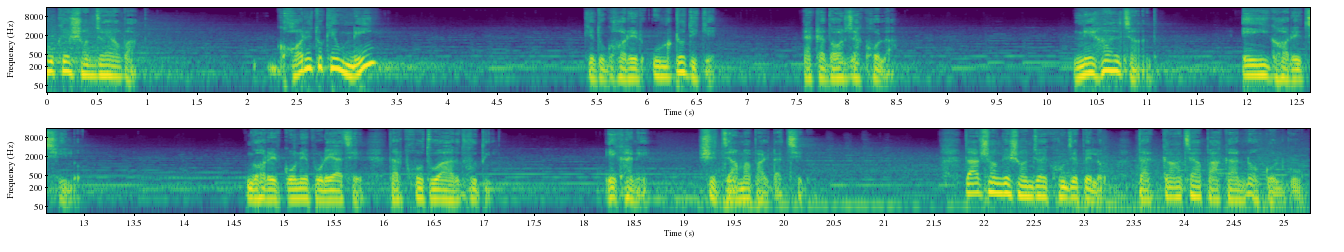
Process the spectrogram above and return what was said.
ঢুকে সঞ্জয় অবাক। ঘরে তো কেউ নেই? কিন্তু ঘরের উল্টো দিকে একটা দরজা খোলা। নেহাল চাঁদ এই ঘরে ছিল। ঘরের কোণে পড়ে আছে তার ফতুয়া আর ধুতি। এখানে সে জামা পাল্টাচ্ছিল। তার সঙ্গে সঞ্জয় খুঁজে পেল তার কাঁচা পাকা নকল গুপ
